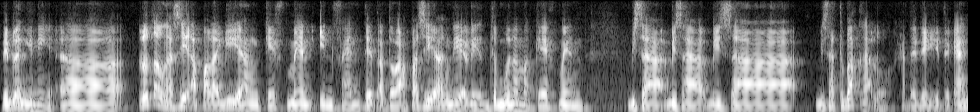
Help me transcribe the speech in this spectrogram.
Dia bilang gini, eh lo tau gak sih apalagi yang caveman invented atau apa sih yang dia ditemu nama caveman? Bisa bisa bisa bisa tebak gak lo? Kata dia gitu kan.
